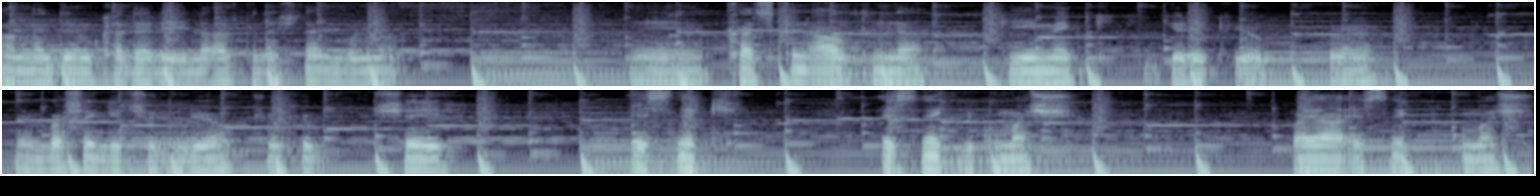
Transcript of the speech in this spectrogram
anladığım kadarıyla arkadaşlar bunu e, kaskın altında giymek gerekiyor. Ee, başa geçiriliyor. Çünkü şey esnek esnek bir kumaş. Bayağı esnek bir kumaş.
